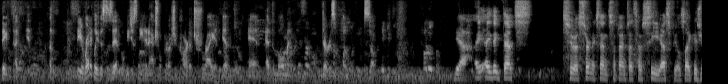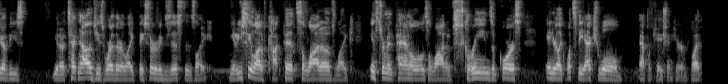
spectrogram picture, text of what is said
they uh, uh, theoretically this is it, but we just need an actual production car to try it in, and at the moment there isn't one. So yeah, I, I think that's to a certain extent. Sometimes that's how CES feels like, is you have these you know technologies where they're like they sort of exist as like you know you see a lot of cockpits, a lot of like instrument panels, a lot of screens, of course, and you're like, what's the actual application here. But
